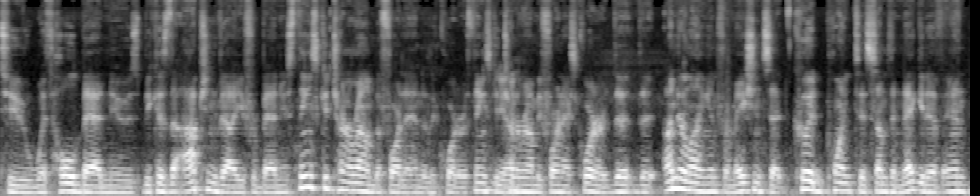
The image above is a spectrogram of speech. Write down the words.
to withhold bad news because the option value for bad news things could turn around before the end of the quarter things could Yeah. turn around before next quarter the the underlying information set could point to something negative and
